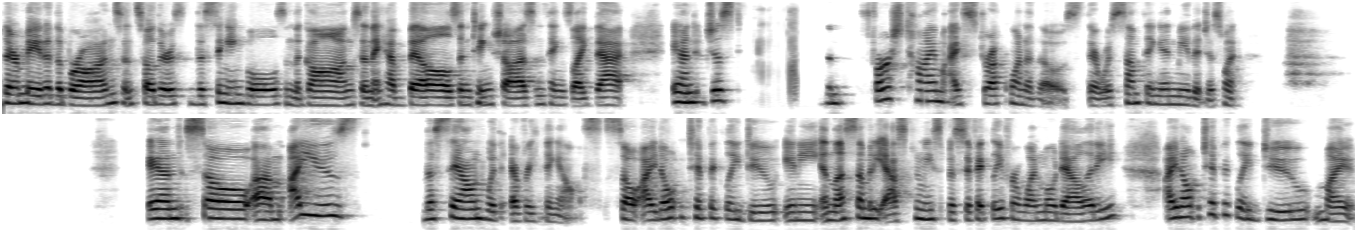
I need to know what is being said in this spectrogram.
they're made of the bronze, and so there's the singing bowls and the gongs, and they have bells and tingshas and things like that. And just the first time I struck one of those, there was something in me that just went. And so um, I use the sound with everything else. So I don't typically do any unless somebody asks me specifically for one modality. I don't typically do my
